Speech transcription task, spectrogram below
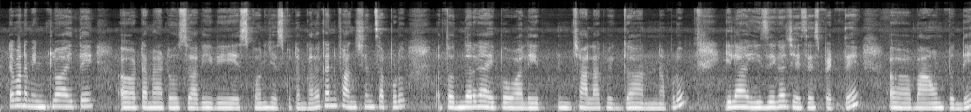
అంటే మనం ఇంట్లో అయితే టమాటోస్ అవి ఇవి వేసుకొని చేసుకుంటాం కదా కానీ ఫంక్షన్స్ అప్పుడు తొందరగా అయిపోవాలి చాలా క్విక్గా అన్నప్పుడు ఇలా ఈజీగా చేసేసి పెడితే బాగుంటుంది.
